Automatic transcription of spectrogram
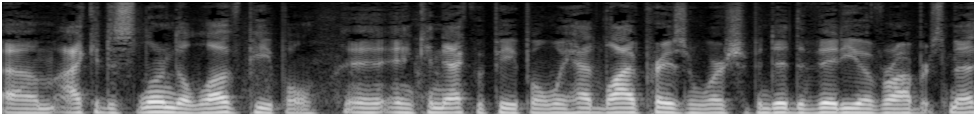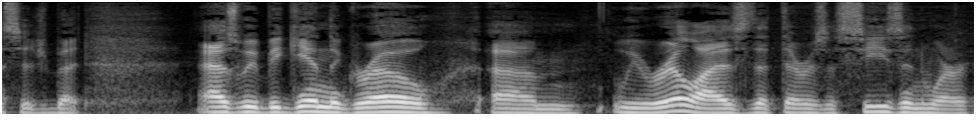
Um, I could just learn to love people and, and connect with people. And we had live praise and worship and did the video of Robert's message, but as we began to grow, um, we realized that there was a season where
